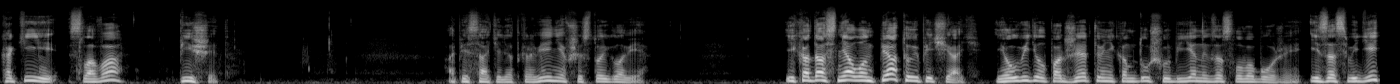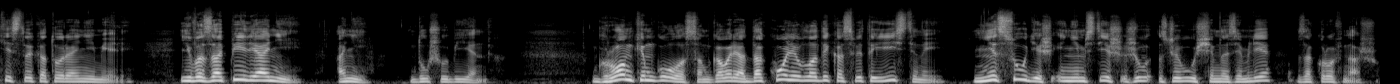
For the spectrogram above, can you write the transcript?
какие слова пишет описатель откровения в шестой главе. И когда снял он пятую печать, я увидел под жертвенником души убиенных за Слово Божие и за свидетельство, которое они имели. И возопили они, они, души убиенных, громким голосом, говоря, «Доколе, владыка святый истинный, не судишь и не мстишь жив живущим на земле за кровь нашу».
